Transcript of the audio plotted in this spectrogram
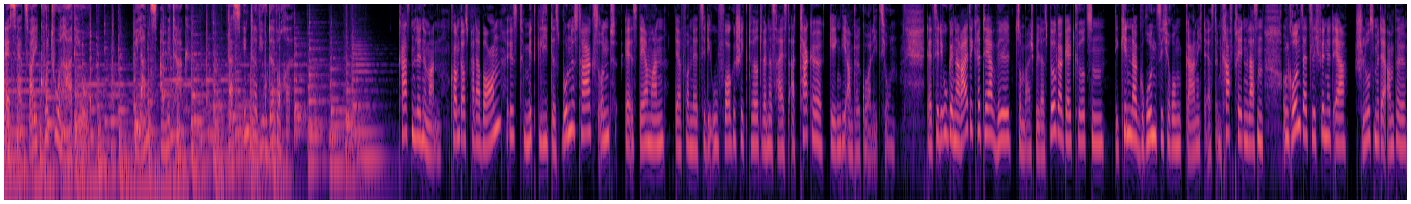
SR2 Kulturradio. Bilanz am Mittag. Das Interview der Woche. Carsten Linnemann kommt aus Paderborn, ist Mitglied des Bundestags und er ist der Mann, der von der CDU vorgeschickt wird, wenn es heißt Attacke gegen die Ampelkoalition. Der CDU-Generalsekretär will zum Beispiel das Bürgergeld kürzen, die Kindergrundsicherung gar nicht erst in Kraft treten lassen und grundsätzlich findet er Schluss mit der Ampel,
